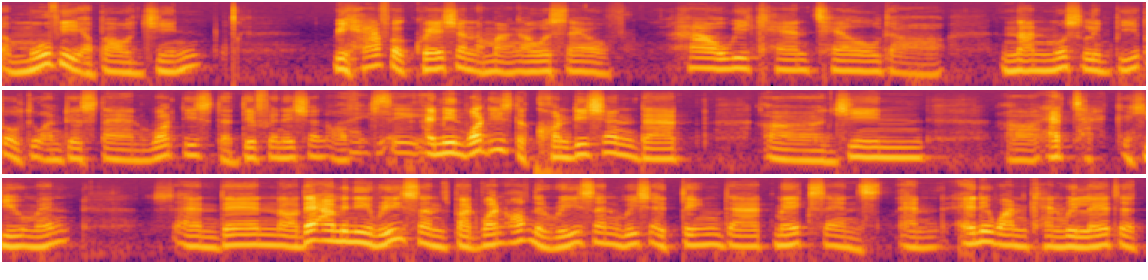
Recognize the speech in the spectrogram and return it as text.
a movie about jinn, we have a question among ourselves: how we can tell the non-Muslim people to understand what is the definition of. I, see. I mean, what is the condition that uh, jinn uh, attack a human? And then uh, there are many reasons, but one of the reasons which I think that makes sense and anyone can relate it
